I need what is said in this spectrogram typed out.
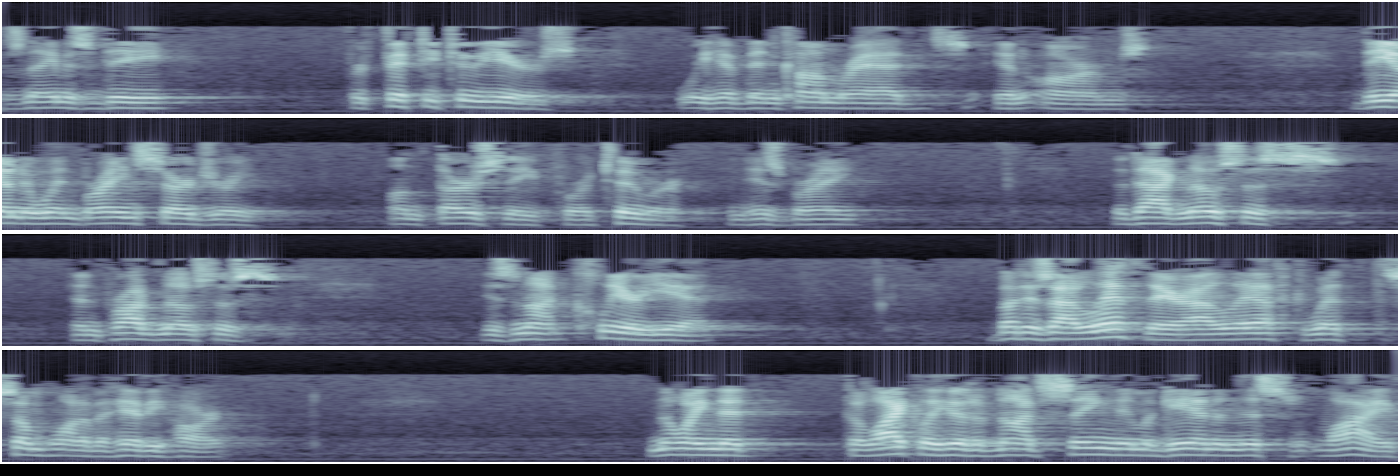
his name is Dee. For 52 years, we have been comrades in arms. Dee underwent brain surgery on Thursday for a tumor in his brain. The diagnosis and prognosis is not clear yet. But as I left there, I left with somewhat of a heavy heart, knowing that the likelihood of not seeing them again in this life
